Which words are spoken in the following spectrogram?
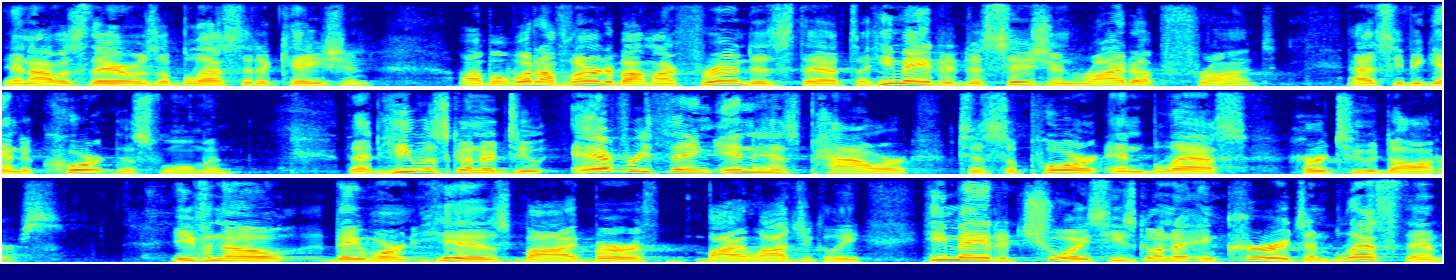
And I was there. It was a blessed occasion. Uh, but what I've learned about my friend is that uh, he made a decision right up front as he began to court this woman that he was going to do everything in his power to support and bless her two daughters. Even though they weren't his by birth, biologically, he made a choice. He's going to encourage and bless them.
